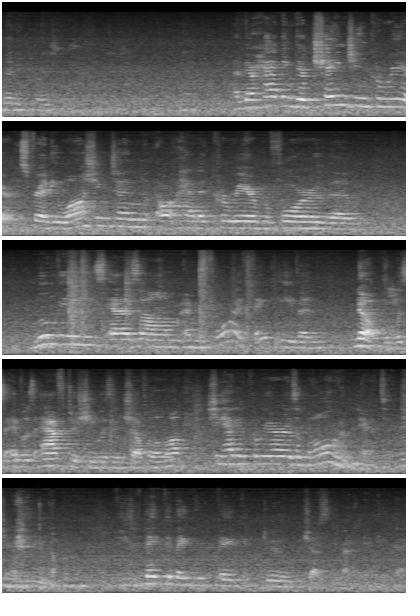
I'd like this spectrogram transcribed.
many places. And they're having, they're changing careers. Fredi Washington uh, had a career before the movies as, um, and before I think even, no, it was, it was after she was in Shuffle Along. She had a career as a ballroom dancer. She, they, could- they, could- they could do just about anything that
